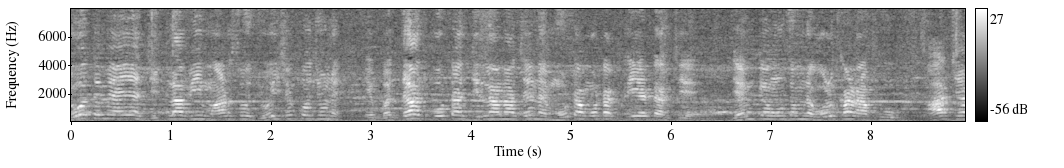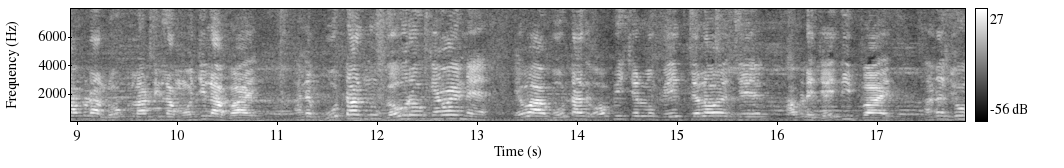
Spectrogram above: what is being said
જો તમે અહીંયા જેટલા બી માણસો જોઈ શકો છો ને એ બધા જ બોટાદ જિલ્લાના છે ને મોટા મોટા ક્રિએટર છે. જેમ કે હું તમને ઓળખાણ આપું આ છે આપણા લોકલાડીલા મોજીલાભાઈ. અને બોટાદનું ગૌરવ કહેવાય ને, એવા બોટાદ ઓફિશિયલનું પેજ ચલાવે છે આપણે જયદીપભાઈ. અને જો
